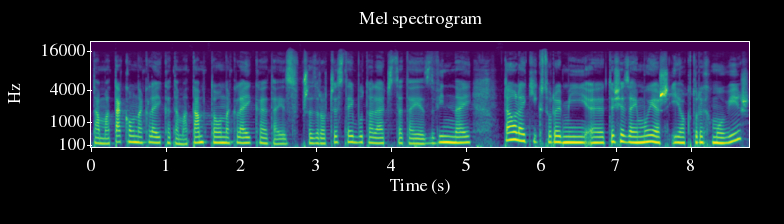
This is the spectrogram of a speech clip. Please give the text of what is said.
ta ma taką naklejkę, ta ma tamtą naklejkę, ta jest w przezroczystej buteleczce, ta jest w innej. Te olejki, którymi e, ty się zajmujesz i o których mówisz,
